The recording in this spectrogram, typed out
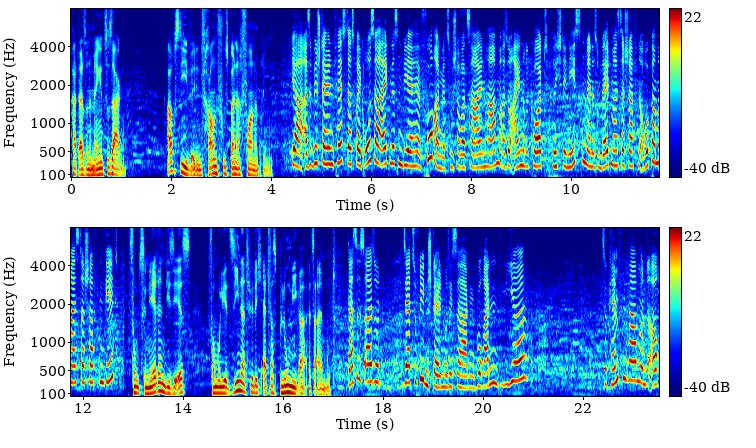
hat also eine Menge zu sagen. Auch sie will den Frauenfußball nach vorne bringen. Ja, also wir stellen fest, dass bei Großereignissen wir hervorragende Zuschauerzahlen haben. Also ein Rekord bricht den nächsten, wenn es um Weltmeisterschaften, Europameisterschaften geht. Funktionärin, die sie ist, formuliert sie natürlich etwas blumiger als Almut. Das ist also sehr zufriedenstellend, muss ich sagen. Woran wir zu kämpfen haben und auch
